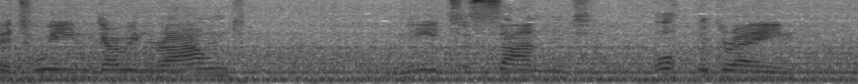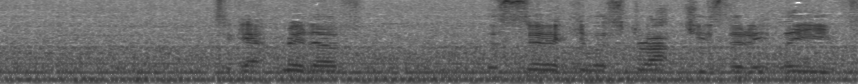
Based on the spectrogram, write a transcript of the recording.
between going round, we need to sand up the grain to get rid of the circular scratches that it leaves.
